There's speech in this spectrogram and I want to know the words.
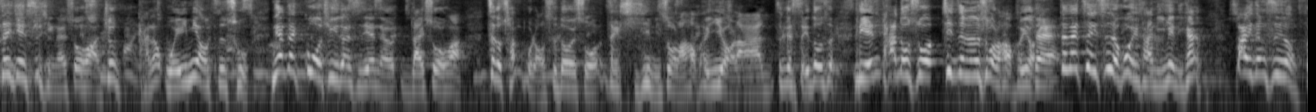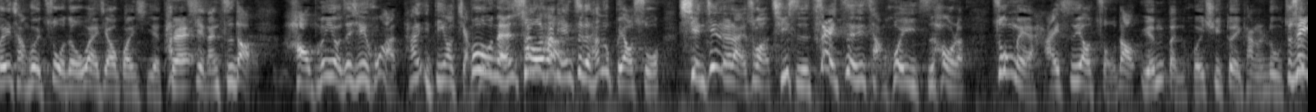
这件事情来说的话，就感到微妙之处。你看，在过去一段时间呢来说的话，这个川普老师都会说这个习近平是我的好朋友啦，这个谁都是，连他都说金正恩是我的好朋友。对。但在这一次的会谈里面，你看拜登是那种非常会做这个外交关系的，他显然知道。好朋友这些话，他一定要讲，不能说。他连这个他都不要说。显见的来说，其实在这一场会议之后呢，中美还是要走到原本回去对抗的路。就是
